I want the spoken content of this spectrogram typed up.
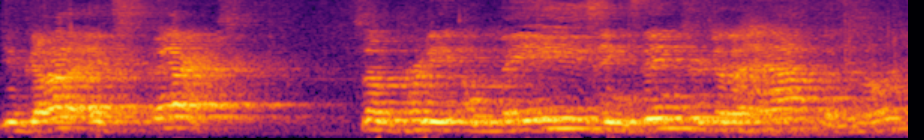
you've got to expect some pretty amazing things are going to happen, huh?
